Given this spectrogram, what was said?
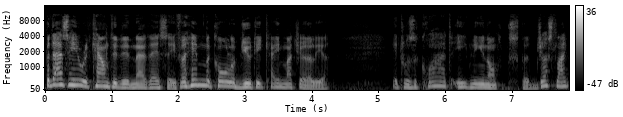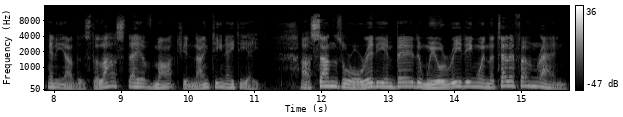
But as he recounted in that essay, for him the call of duty came much earlier. It was a quiet evening in Oxford, just like many others, the last day of March in 1988. Our sons were already in bed and we were reading when the telephone rang.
